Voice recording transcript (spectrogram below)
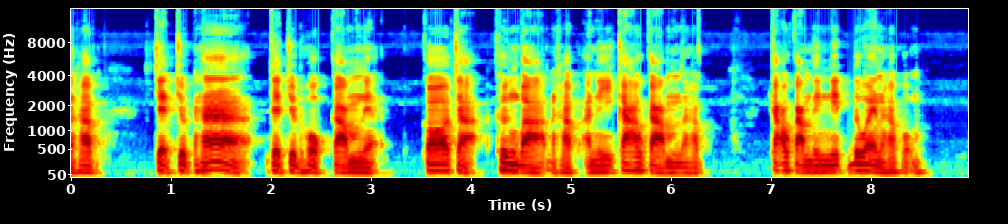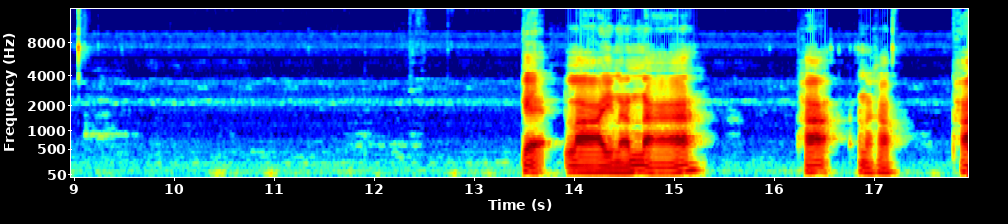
นะครับเจ็ดจุดห้าเจ็ดจุดหกกรัมเนี่ยก็จะครึ่งบาทนะครับ อันนี้เก้ากรัมนะครับเก้ากรัมนิดๆด้วยนะครับ ผม แกะลายหนหนาพระนะครับพระ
